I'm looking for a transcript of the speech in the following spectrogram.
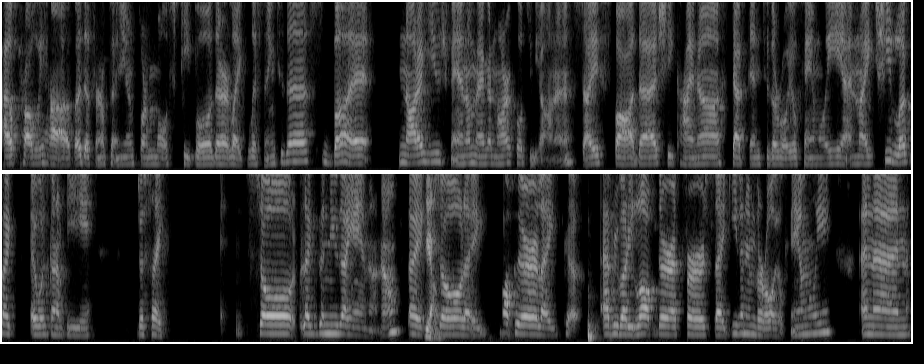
I'll probably have a different opinion for most people that are like listening to this, but not a huge fan of Meghan Markle, to be honest. I thought that she kind of stepped into the royal family and like she looked like it was gonna be just like so like the new Diana, no? Like yeah. so like popular, like uh, everybody loved her at first, like even in the royal family. And then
